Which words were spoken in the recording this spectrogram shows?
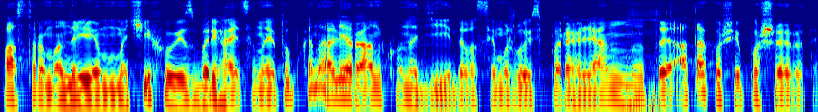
пастором Андрієм Мачіхою зберігається на ютуб каналі Ранку Надії, де вас є можливість переглянути, а також і поширити.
